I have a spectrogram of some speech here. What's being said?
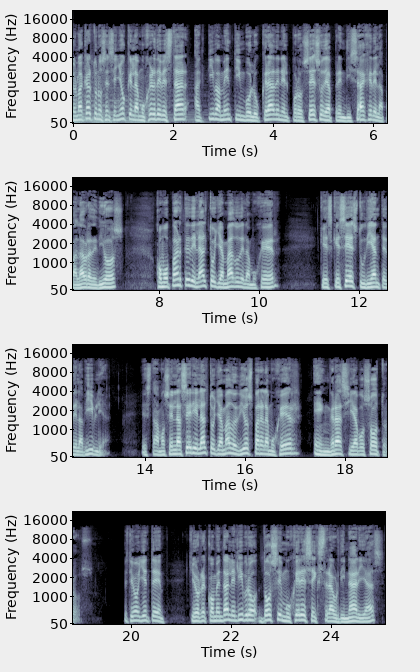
John MacArthur nos enseñó que la mujer debe estar activamente involucrada en el proceso de aprendizaje de la palabra de Dios, como parte del alto llamado de la mujer, que es que sea estudiante de la Biblia. Estamos en la serie El alto llamado de Dios para la mujer, en gracia a vosotros. Estimado oyente, quiero recomendarle el libro Doce mujeres extraordinarias,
